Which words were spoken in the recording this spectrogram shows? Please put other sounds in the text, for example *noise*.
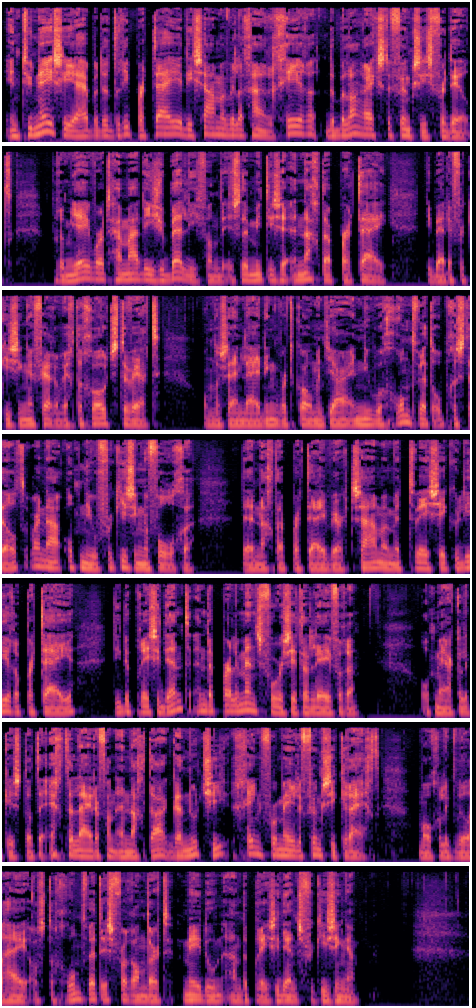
In Tunesië hebben de drie partijen die samen willen gaan regeren... de belangrijkste functies verdeeld. Premier wordt Hamadi Jebeli van de islamitische Ennahda-partij... die bij de verkiezingen verreweg de grootste werd. Onder zijn leiding wordt komend jaar een nieuwe grondwet opgesteld... waarna opnieuw verkiezingen volgen. De Ennahda-partij werkt samen met twee seculiere partijen... die de president en de parlementsvoorzitter leveren. Opmerkelijk is dat de echte leider van Ennahda, Ghanouchi, geen formele functie krijgt. Mogelijk wil hij, als de grondwet is veranderd, meedoen aan de presidentsverkiezingen.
